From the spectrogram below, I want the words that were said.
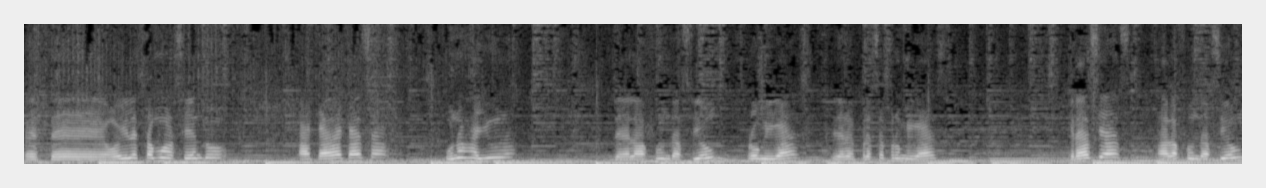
Este, hoy le estamos haciendo a cada casa unas ayudas de la Fundación Promigas y de la empresa Promigas. Gracias a la Fundación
